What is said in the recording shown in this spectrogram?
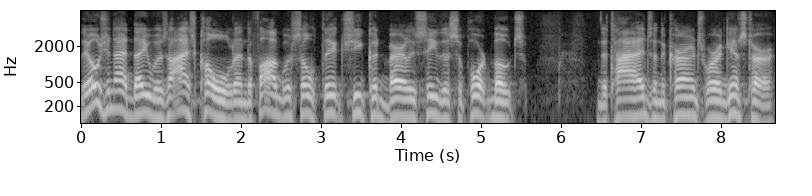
The ocean that day was ice cold, and the fog was so thick she could barely see the support boats. The tides and the currents were against her.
